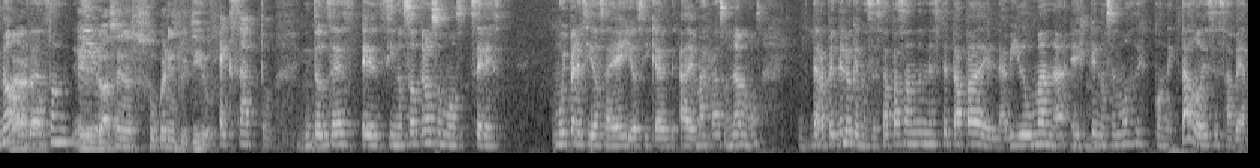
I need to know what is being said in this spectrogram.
no, o sea, son... Eh, lo hacen súper intuitivo. Exacto. Entonces, eh, si nosotros somos seres muy parecidos a ellos y que además razonamos, de repente lo que nos está pasando en esta etapa de la vida humana es que nos hemos desconectado de ese saber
